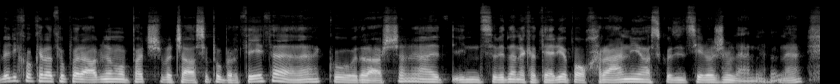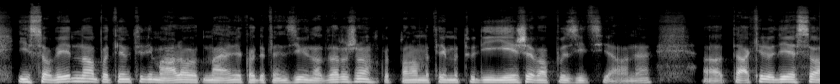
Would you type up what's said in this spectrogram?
veliko krat uporabljamo pač v času pubertete, ne? ko odraščanja, in seveda nekateri jo pa ohranijo skozi celo življenje. Ne? In so vedno potem tudi malo imajo neko defenzivno držo, kot pa imamo temu tudi ježeva pozicija. Ne? Taki ljudje so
